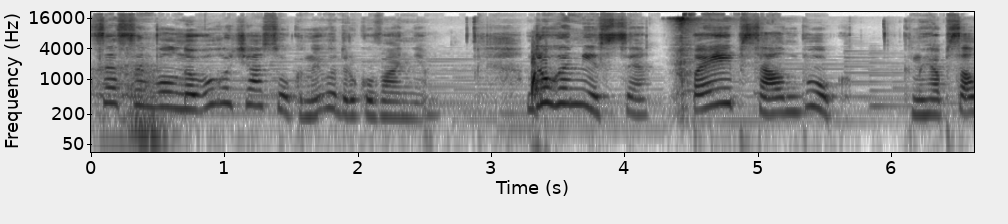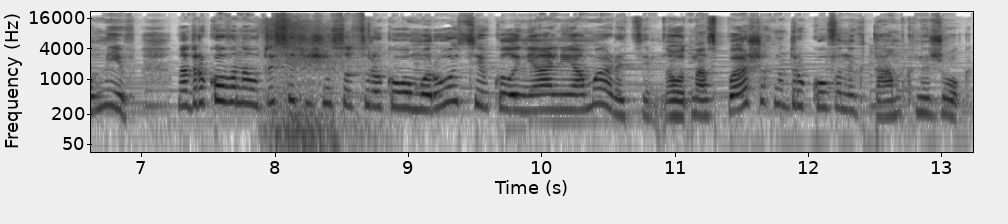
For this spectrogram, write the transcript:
це символ нового часу у книгодрукування. Друге місце Пей Book. Книга псалмів, надрукована у 1640 році в колоніальній Америці, одна з перших надрукованих там книжок.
